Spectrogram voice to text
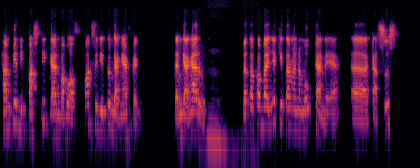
Hampir dipastikan bahwa vaksin itu nggak ngefek dan nggak ngaruh. Hmm. Betapa banyak kita menemukan ya eh, kasus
